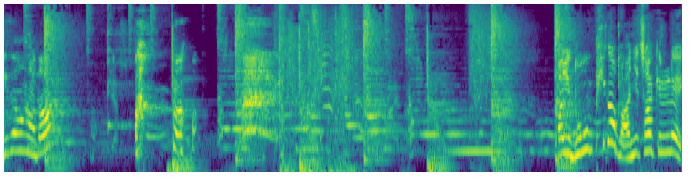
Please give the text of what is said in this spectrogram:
이상하다? 아니 너무 피가 많이 차길래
